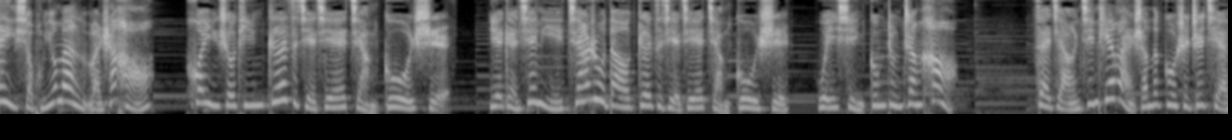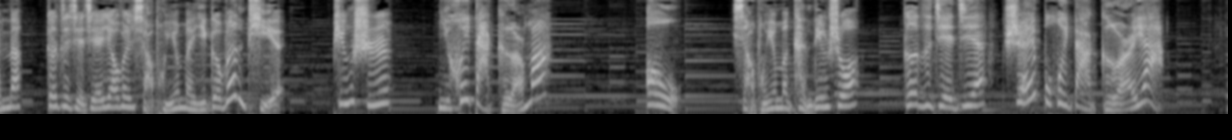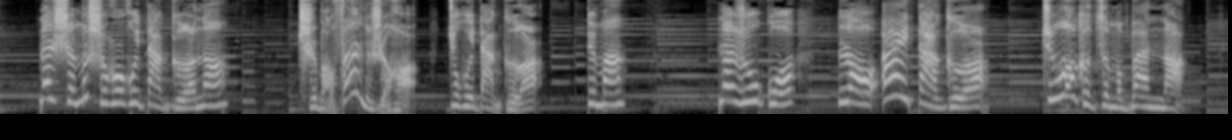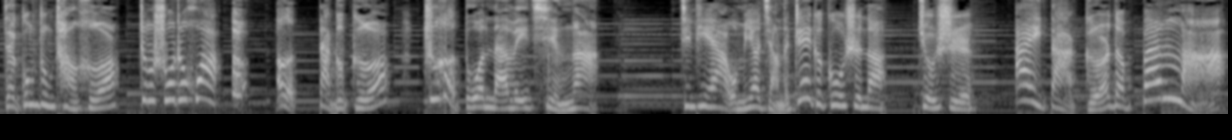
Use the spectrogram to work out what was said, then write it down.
嗨，小朋友们，晚上好！欢迎收听鸽子姐姐讲故事，也感谢你加入到鸽子姐姐讲故事微信公众账号。在讲今天晚上的故事之前呢，鸽子姐姐要问小朋友们一个问题：平时你会打嗝吗？哦，小朋友们肯定说，鸽子姐姐谁不会打嗝呀？那什么时候会打嗝呢？吃饱饭的时候就会打嗝，对吗？那如果老爱打嗝，这可怎么办呢？在公众场合正说着话，呃，打个嗝，这多难为情啊！今天啊，我们要讲的这个故事呢，就是爱打嗝的斑马。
